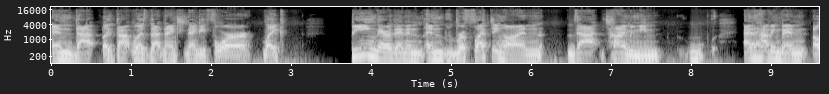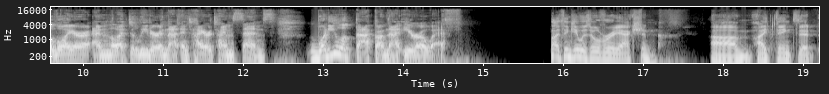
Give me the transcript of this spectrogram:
And that, like, that was that 1994, like, being there then and, and reflecting on that time. I mean, and having been a lawyer and an elected leader in that entire time since, what do you look back on that era with? I think it was overreaction. Um, I think that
